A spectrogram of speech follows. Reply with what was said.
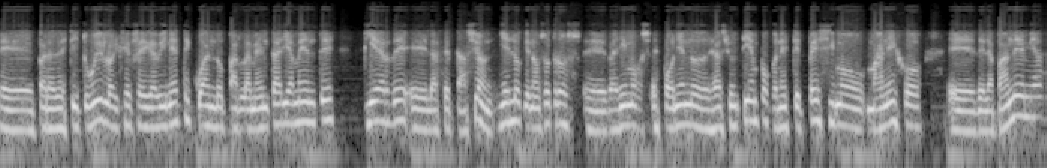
eh, para destituirlo el jefe de gabinete cuando parlamentariamente pierde eh, la aceptación. Y es lo que nosotros eh, venimos exponiendo desde hace un tiempo con este pésimo manejo de la pandemia.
